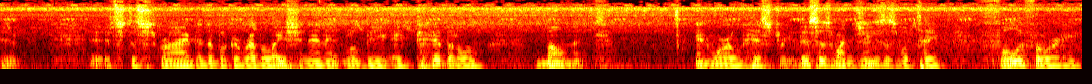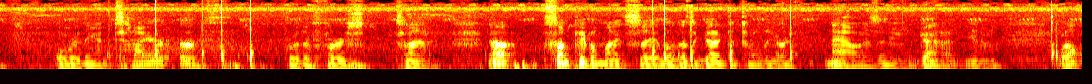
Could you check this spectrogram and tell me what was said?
it, it's described in the book of Revelation, and it will be a pivotal moment in world history. This is when Jesus will take full authority over the entire earth for the first time. Now, some people might say, well, doesn't God control the earth now? Isn't he God, you know? Well,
